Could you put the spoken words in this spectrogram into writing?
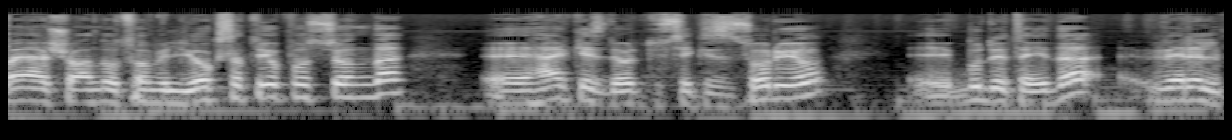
bayağı şu anda otomobil yok satıyor pozisyonda. E, herkes 408'i soruyor. E, bu detayı da verelim.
